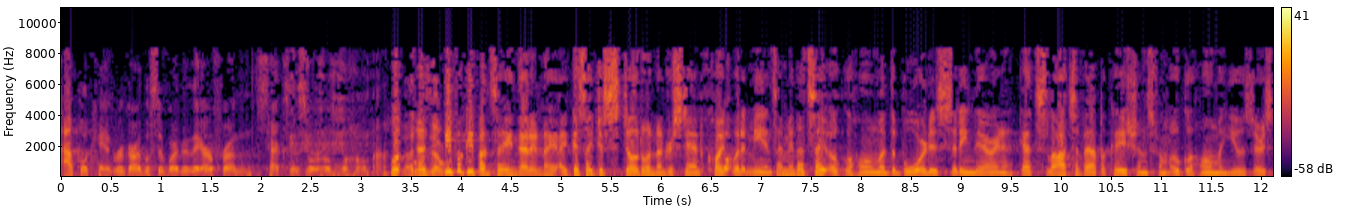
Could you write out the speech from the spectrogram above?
applicant, regardless of whether they are from Texas or Oklahoma. Well, uh, people keep on saying that, and I, I, guess I just still don't understand quite well, what it means. I mean, let's say Oklahoma, the board is sitting there and it gets lots of applications from Oklahoma users,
